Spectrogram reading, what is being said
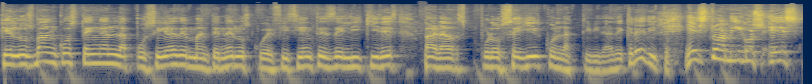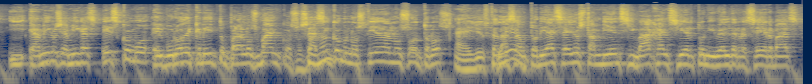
que los bancos tengan la posibilidad de mantener los coeficientes de liquidez para proseguir con la actividad de crédito. Esto, amigos, es, y amigos y amigas, es como el buró de crédito para los bancos. O sea, Ajá. así como nos tienen a nosotros, A ellos también. las autoridades, a ellos también, si bajan cierto nivel de reservas,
